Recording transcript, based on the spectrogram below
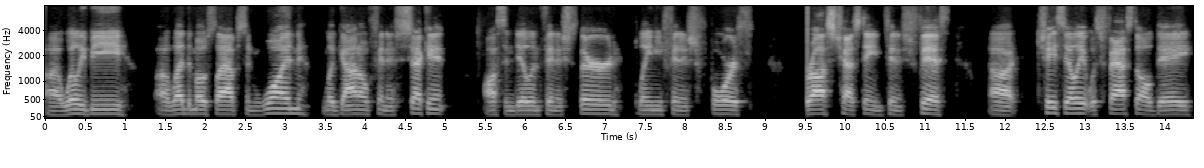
uh, Willie B uh, led the most laps and won. Logano finished second. Austin Dillon finished third. Blaney finished fourth. Ross Chastain finished fifth. Uh, Chase Elliott was fast all day.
